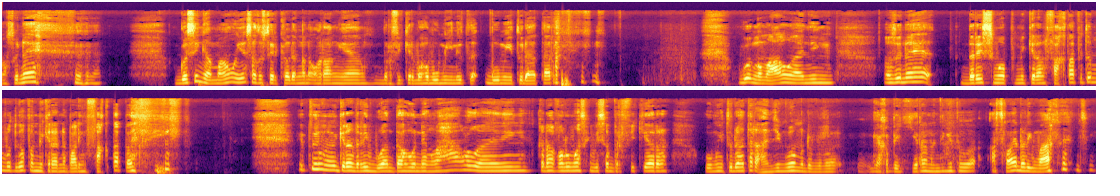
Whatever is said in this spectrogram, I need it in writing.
Maksudnya gue sih nggak mau ya satu circle dengan orang yang berpikir bahwa bumi ini bumi itu datar. Gue nggak mau anjing. Maksudnya dari semua pemikiran fakta itu menurut gue pemikiran yang paling fakta anjing itu pemikiran ribuan tahun yang lalu anjing. Kenapa lu masih bisa berpikir bumi itu datar? Anjing gue bener-bener gak kepikiran anjing. Itu asalnya dari mana anjing?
